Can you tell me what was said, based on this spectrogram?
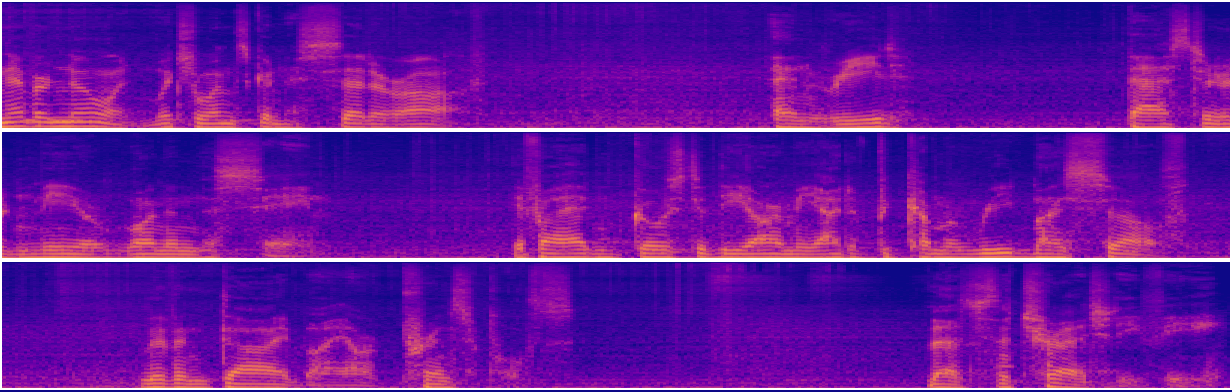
never knowing which one's gonna set her off. And Reed? Bastard and me are one and the same. If I hadn't ghosted the army, I'd have become a Reed myself. Live and die by our principles. That's the tragedy, V.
